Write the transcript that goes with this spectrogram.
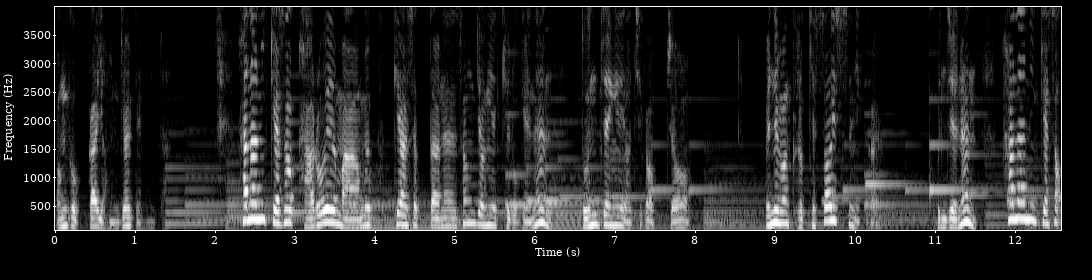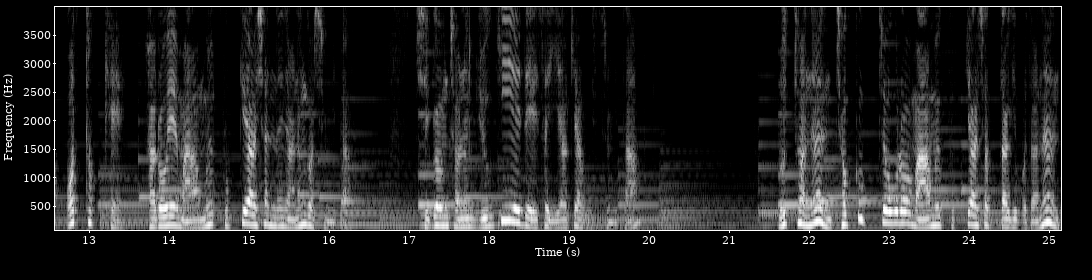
언급과 연결됩니다. 하나님께서 바로의 마음을 굳게 하셨다는 성경의 기록에는 논쟁의 여지가 없죠. 왜냐면 그렇게 써 있으니까요. 문제는 하나님께서 어떻게 바로의 마음을 굳게 하셨느냐는 것입니다. 지금 저는 유기에 대해서 이야기하고 있습니다. 루터는 적극적으로 마음을 굳게 하셨다기보다는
